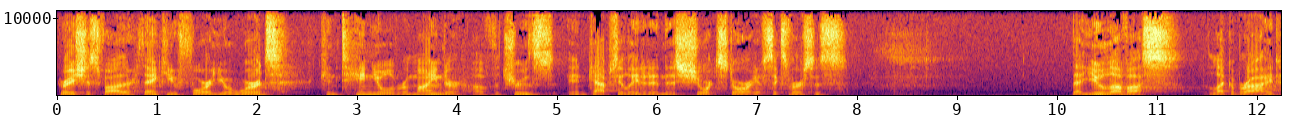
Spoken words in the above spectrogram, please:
Gracious Father, thank you for your words, continual reminder of the truths encapsulated in this short story of six verses. That you love us like a bride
